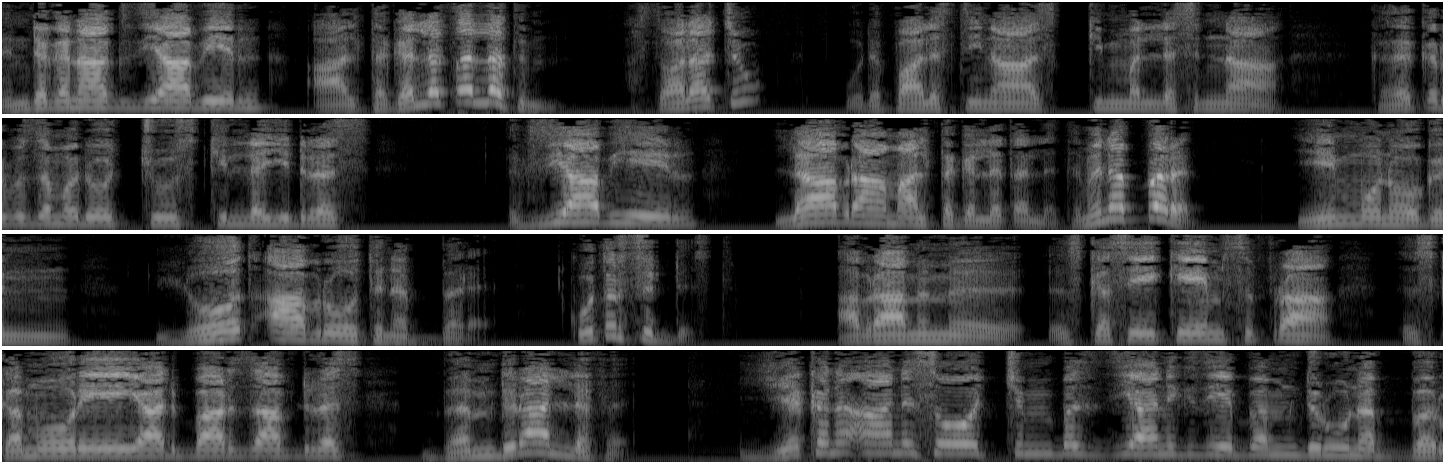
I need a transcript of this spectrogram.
እንደገና እግዚአብሔር አልተገለጸለትም። አስተዋላችሁ? ወደ ፓለስቲና እስኪመለስና ከቅርብ ዘመዶቹ እስኪለይ ድረስ እግዚአብሔር ለአብርሃም አልተገለጠለትም ነበረ ይህም ሆኖ ግን ሎጥ አብሮት ነበረ። ቁጥር ስድስት አብርሃምም እስከ ሴኬም ስፍራ እስከ ሞሬ የአድባር ዛፍ ድረስ በምድር አለፈ። የከነአን ሰዎችም በዚያን ጊዜ በምድሩ ነበሩ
